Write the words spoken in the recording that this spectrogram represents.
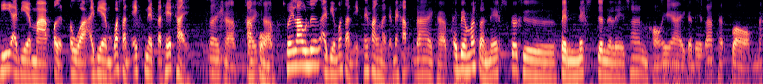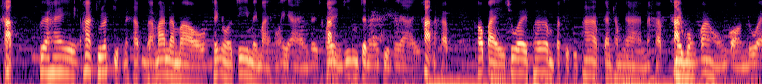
ที่ IBM มาเปิดตัว IBM Watson X ในประเทศไทย ใช่ครับครัใช่ผมครับ ช่วยเล่าเรื่อง IBM Watson X ให้ฟังหน่อยได้ไหมครับ ได้ครับ IBM Watson Next ก็คือเป็น next generation ของ AI กับ Data Platform นะคครัรับบเพื่อให้ภาคธุรกิจนะครับ สามารถนำเอาเทคโนโลยีใหม่ๆของ AI โดยเฉครัพาะบอย่างยิ่ง generative AI ครับ นะครับ เข้าไปช่วยเพิ่มประสิทธิภาพการทำงานนะครับ ครับในวงกว้างขององค์กรด้วย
